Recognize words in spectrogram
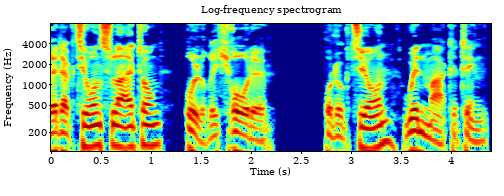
Redaktionsleitung Ulrich Rode. Produktion Win Marketing.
